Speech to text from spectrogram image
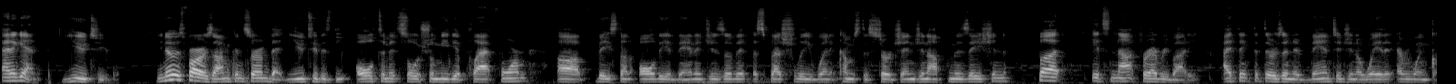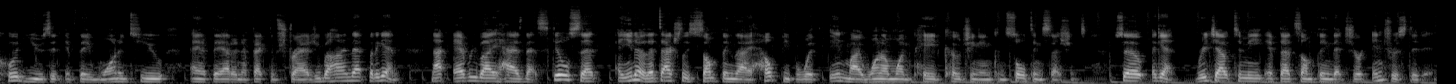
And again, YouTube. You know, as far as I'm concerned, that YouTube is the ultimate social media platform uh, based on all the advantages of it, especially when it comes to search engine optimization, but it's not for everybody. I think that there's an advantage in a way that everyone could use it if they wanted to and if they had an effective strategy behind that. But again, not everybody has that skill set. And you know, that's actually something that I help people with in my one on one paid coaching and consulting sessions. So again, reach out to me if that's something that you're interested in.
